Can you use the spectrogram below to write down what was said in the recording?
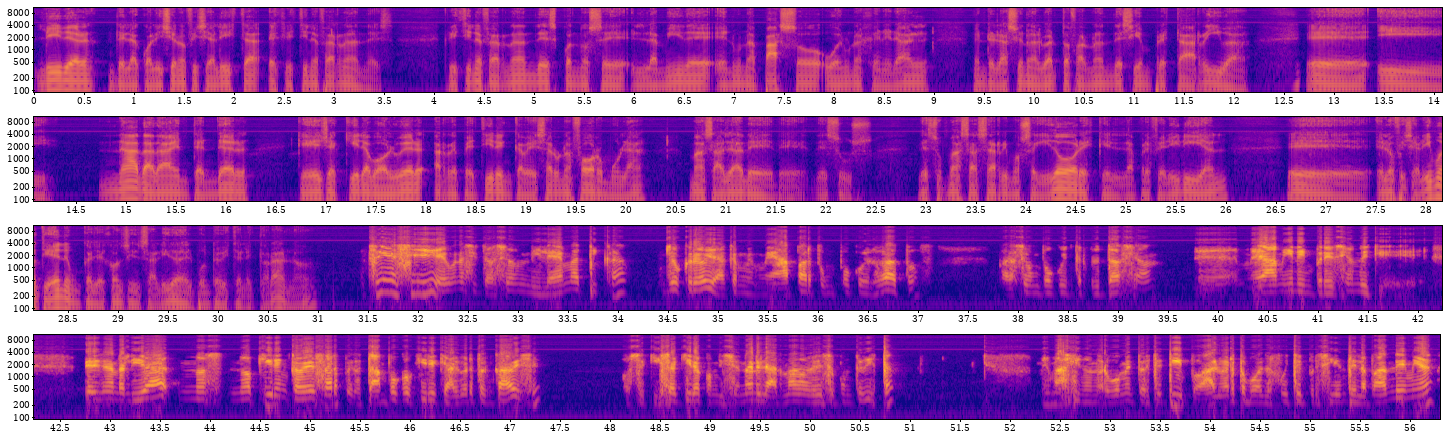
líder de la coalición oficialista es Cristina Fernández, Cristina Fernández cuando se la mide en una paso o en una general en relación a Alberto Fernández siempre está arriba eh, y nada da a entender que ella quiera volver a repetir, encabezar una fórmula más allá de, sus, de sus más acérrimos seguidores que la preferirían. Eh, el oficialismo tiene un callejón sin salida desde el punto de vista electoral, ¿no? Sí, sí, es una situación dilemática. Yo creo, y acá me, aparto un poco de los datos, para hacer un poco de interpretación, eh, me da a mí la impresión de que ella en realidad no, no quiere encabezar, pero tampoco quiere que Alberto encabece, o sea, quizá quiera condicionar el armado desde ese punto de vista. Me imagino un argumento de este tipo, Alberto, cuando fuiste el presidente de la pandemia,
